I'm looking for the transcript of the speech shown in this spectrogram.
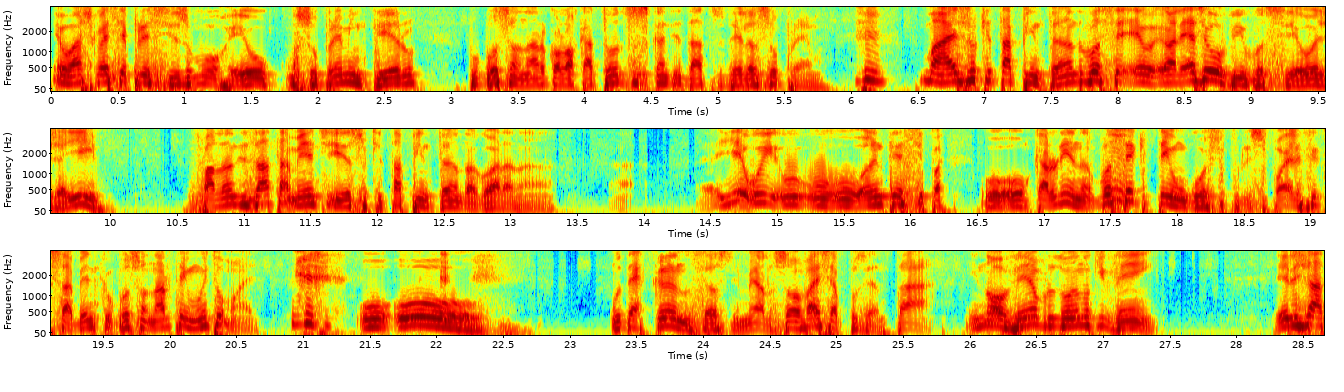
Eu acho que vai ser preciso morrer o, o Supremo inteiro para o Bolsonaro colocar todos os candidatos dele ao Supremo. Hum. Mas o que está pintando, você. Eu, eu, aliás, eu ouvi você hoje aí falando exatamente isso, que está pintando agora na. E o, o, o antecipa. O, o, Carolina, você hum. que tem um gosto por spoiler, fique sabendo que o Bolsonaro tem muito mais. o, o, o decano Celso de Mello só vai se aposentar em novembro do ano que vem. Ele já,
